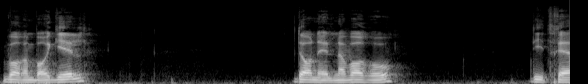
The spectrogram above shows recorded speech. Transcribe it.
Varen Bargil, Daniel Navarro. De tre.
